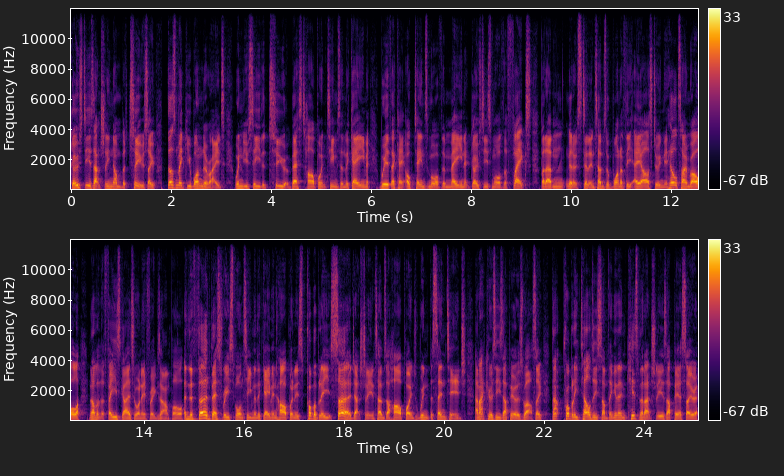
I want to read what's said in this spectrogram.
Ghosty is actually number two. So does make you wonder, right, when you see the two best hardpoint teams in the game with, okay, Octane's more of the main, Ghosty's more of the flex, but, um, you know, still in terms of one of the ARs doing the hill time role, none of the FaZe guys are on it, for example. And the third best respawn team in the game in hardpoint is probably Surge, actually, in terms of hardpoint win percentage, and accuracy's up here as well. So that probably tells you something. And then Kismet actually is up here, so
